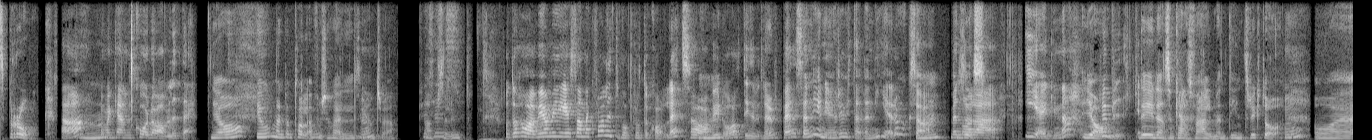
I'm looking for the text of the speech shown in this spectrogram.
språk. Ja, Mm. man kan koda av lite. Ja, jo men de talar för sig själva lite grann Mm. tror jag. Precis. Absolut. Och då har vi, om vi stannar kvar lite på protokollet, så har Mm. vi då det där uppe. Sen är det ju en ruta där nere också. Mm, med precis. några egna Ja, rubriker. Det är den som kallas för allmänt intryck då. Mm. Och eh,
